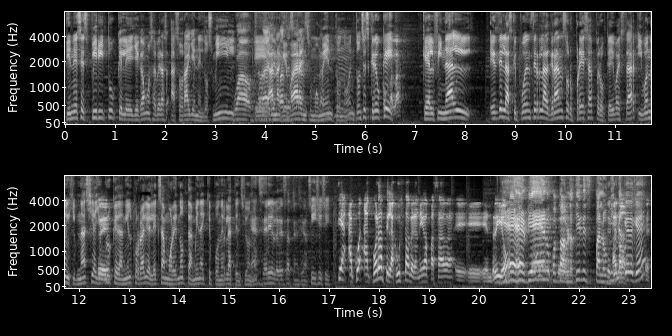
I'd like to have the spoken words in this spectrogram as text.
tiene ese espíritu que le llegamos a ver a, a Soraya en el 2000, Wow, eh, Soraya, Ana Guevara en su momento, ¿no? Entonces creo que, Ojalá. que al final es de las que pueden ser la gran sorpresa, pero que ahí va a estar. Y bueno, en gimnasia yo Sí. creo que Daniel Corral y Alexa Moreno también hay que ponerle atención. ¿no? En serio le ves atención. Sí, sí, sí. Sí, acu- acuérdate la justa veraniega pasada eh, eh, en Río. Bien, bien, Juan Pablo, tienes ¿De palomita. de qué, de qué?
